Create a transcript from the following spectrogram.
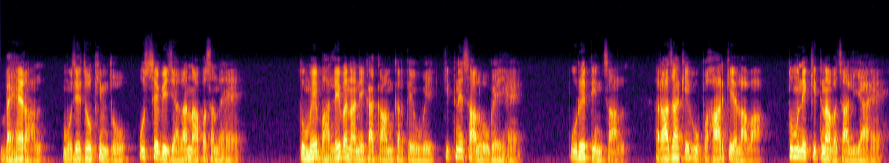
बहरहाल, मुझे जोखिम तो उससे भी ज़्यादा नापसंद है। तुम्हें भाले बनाने का काम करते हुए कितने साल हो गए हैं? पूरे तीन साल। राजा के उपहार के अलावा तुमने कितना बचा लिया है?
